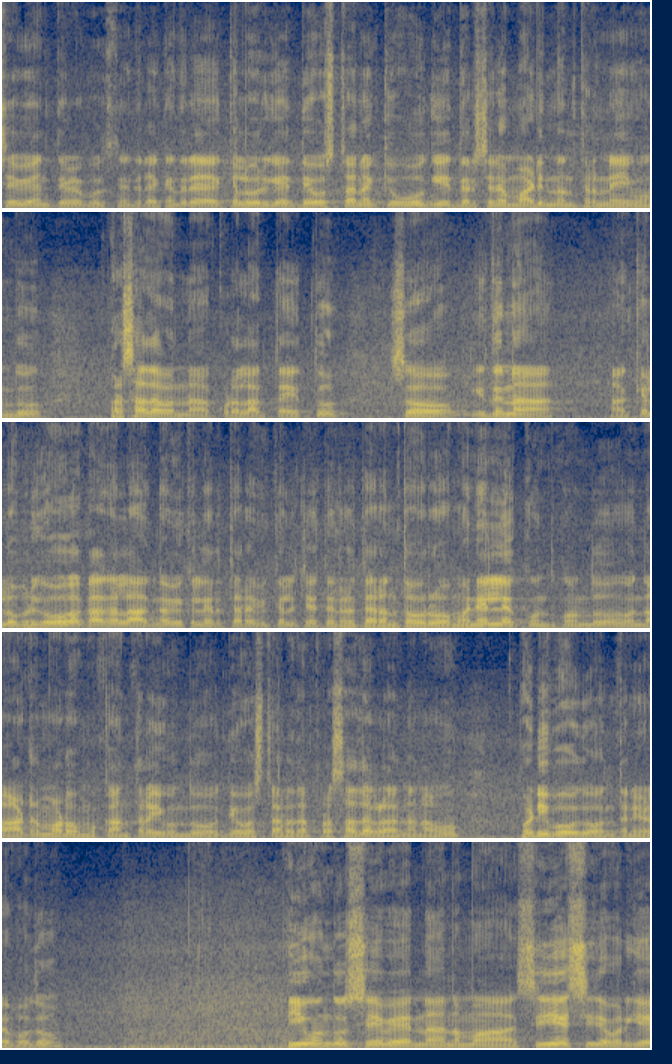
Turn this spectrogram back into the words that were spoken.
ಸೇವೆ ಅಂತ ಹೇಳ್ಬೋದು ಸ್ನೇಹಿತರೆ, ಯಾಕೆಂದರೆ ಕೆಲವರಿಗೆ ದೇವಸ್ಥಾನಕ್ಕೆ ಹೋಗಿ ದರ್ಶನ ಮಾಡಿದ ನಂತರನೇ ಈ ಒಂದು ಪ್ರಸಾದವನ್ನು ಕೊಡಲಾಗ್ತಾ ಇತ್ತು. ಸೊ ಇದನ್ನು ಕೆಲವೊಬ್ಬರಿಗೆ ಹೋಗೋಕ್ಕಾಗಲ್ಲ, ಅಂಗವಿಕಲ ಇರ್ತಾರೆ ವಿಕಲಚೇತನ ಇರ್ತಾರೆ ಅಂಥವರು ಮನೆಯಲ್ಲೇ ಕುಂತ್ಕೊಂಡು ಒಂದು ಆರ್ಡ್ರ್ ಮಾಡೋ ಮುಖಾಂತರ ಈ ಒಂದು ದೇವಸ್ಥಾನದ ಪ್ರಸಾದಗಳನ್ನು ನಾವು ಪಡಿಬೋದು ಅಂತಲೇ ಹೇಳ್ಬೋದು. ಈ ಒಂದು ಸೇವೆಯನ್ನು ನಮ್ಮ ಸಿ ಎಸ್ ಸಿ ಅವರಿಗೆ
